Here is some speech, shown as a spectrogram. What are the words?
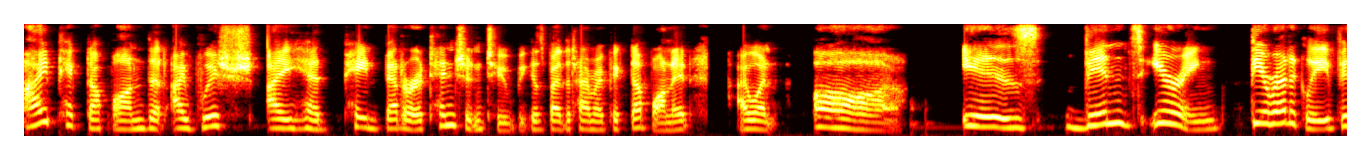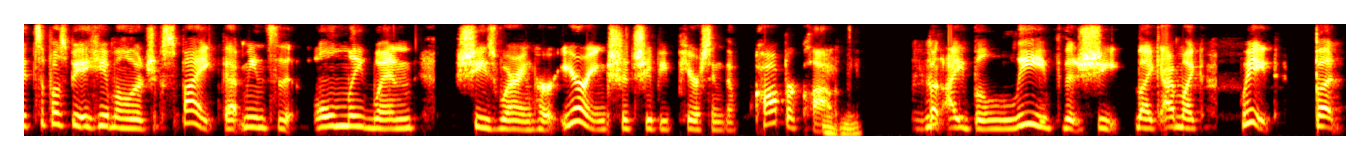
I picked up on that I wish I had paid better attention to because by the time I picked up on it, I went, "Oh, is Vin's earring theoretically, if it's supposed to be a hemalurgic spike, that means that only when she's wearing her earring should she be piercing the copper cloud. Mm-hmm. Mm-hmm. But I believe that she, like, I'm like, wait, but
